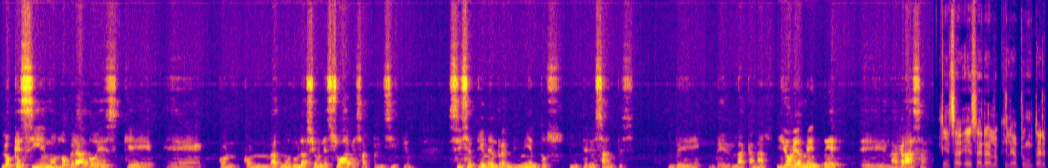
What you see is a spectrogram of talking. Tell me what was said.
Lo que sí hemos logrado es que eh, con, las modulaciones suaves al principio, sí se tienen rendimientos interesantes de, la canal. Y obviamente eh, la grasa. Esa, esa, era lo que le iba a preguntar,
